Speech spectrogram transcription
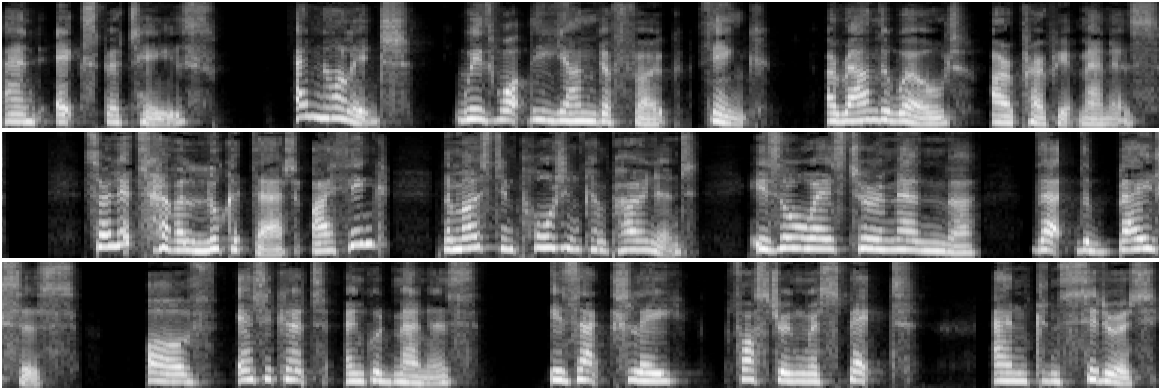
and expertise and knowledge with what the younger folk think around the world are appropriate manners. So let's have a look at that. I think the most important component is always to remember that the basis of etiquette and good manners is actually fostering respect and considerate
